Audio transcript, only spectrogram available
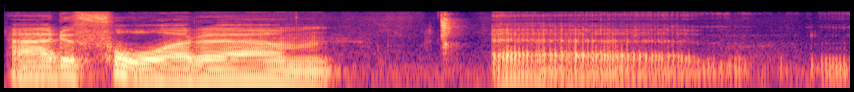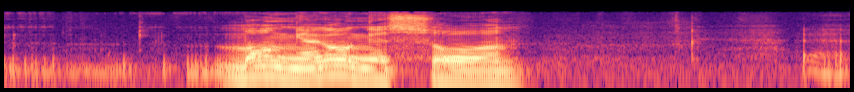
Ja, du får eh, eh, många gånger så eh,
